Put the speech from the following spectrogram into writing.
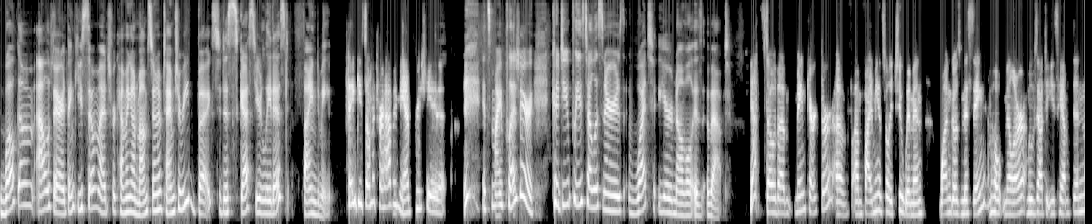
Welcome, Alafair. Thank you so much for coming on Moms Don't Have Time to Read Books to discuss your latest, Find Me. Thank you so much for having me. I appreciate it. It's my pleasure. Could you please tell listeners what your novel is about? Yeah. So the main character of um, Find Me, it's really two women. One goes missing. Hope Miller moves out to East Hampton,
